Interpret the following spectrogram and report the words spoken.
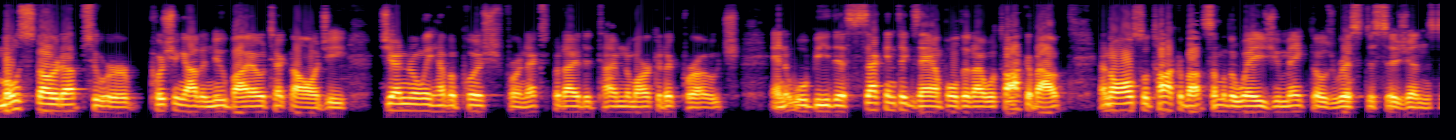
Most startups who are pushing out a new biotechnology generally have a push for an expedited time to market approach, and it will be this second example that I will talk about, and I'll also talk about some of the ways you make those risk decisions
